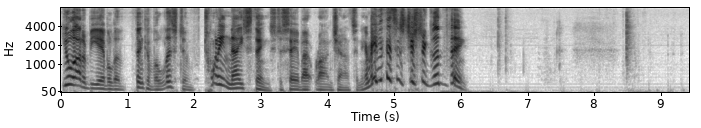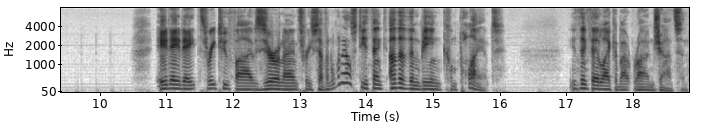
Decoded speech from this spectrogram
you ought to be able to think of a list of 20 nice things to say about Ron Johnson here. Maybe this is just a good thing. 888-325-0937. What else do you think, other than being compliant, you think they like about Ron Johnson?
